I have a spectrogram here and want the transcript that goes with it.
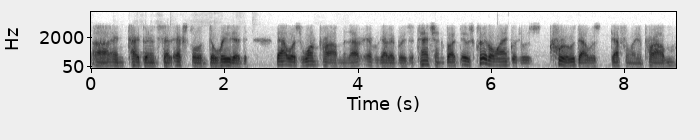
uh, and type in instead expletive deleted. That was one problem that ever got everybody's attention. But it was clear the language was crude. That was definitely a problem.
